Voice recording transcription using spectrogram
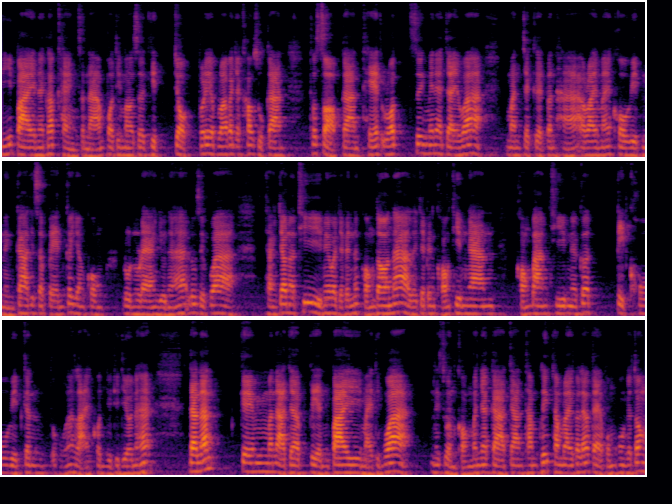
นี้ไปนะครับ แข่งสนามปอติมาเซอร์กิตจบเรียบร้อยก็จะเข้าสู่การทดสอบการเทสรถ ซึ่งไม่แน่ใจว่ามันจะเกิดปัญหาอะไรไหมโควิด -19 ที่สเปนก็ยังคงรุนแรงอยู่นะฮะ รู้สึกว่าทางเจ้าหน้าที่ไม่ว่าจะเป็นเรื่องของดอน่าหรือจะเป็นของทีมงานของบางทีมเนี่ยก็ ติดโควิด กันโอ้โหหลายคนอยู่ทีเดียวนะฮะดังนั้นเกมมันอาจจะเปลี่ยนไปหมายถึงว่าในส่วนของบรรยากาศการทำคลิปทำอะไรก็แล้ว แต่ผมคงจะต้อง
